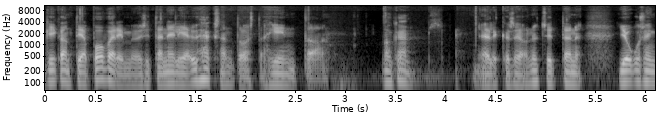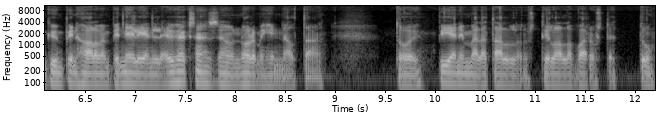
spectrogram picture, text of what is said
Gigantti ja Poveri myy sitä 419 hintaan. Okei. Okay. Eli se on nyt sitten joku sen kympin halvempi 449, se on normihinnaltaan toi pienimmällä tallennustilalla varustettu,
